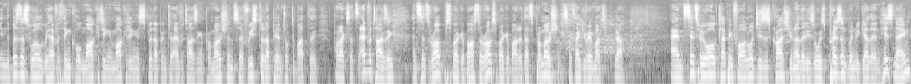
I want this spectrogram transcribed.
in the business world, we have a thing called marketing, and marketing is split up into advertising and promotion. So if we stood up here and talked about the products that's advertising, and since Rob spoke about Pastor Rob spoke about it, that's promotion. So thank you very much. Yeah. And since we're all clapping for our Lord Jesus Christ, you know that He's always present when we gather in His name.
